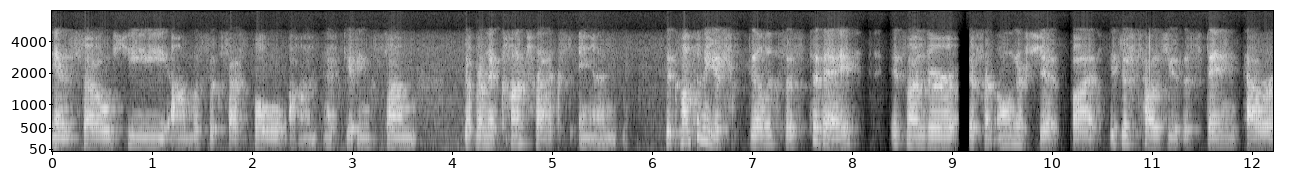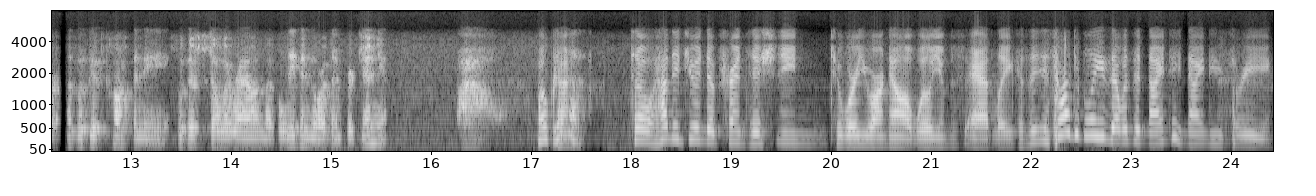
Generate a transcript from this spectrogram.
And so he um, was successful um, at getting some government contracts, and the company is, still exists today. It's under different ownership, but it just tells you the staying power of a good company. So they're still around, I believe, in Northern Virginia. Wow. Okay. Yeah. So, how did you end up transitioning to where you are now Williams Adley? Because it's hard to believe that was in 1993.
